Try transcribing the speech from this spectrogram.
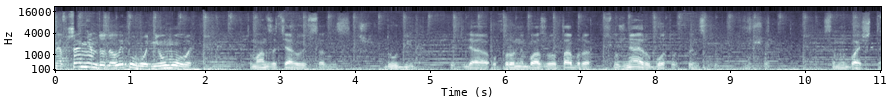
навчанням додали погодні умови. Туман затягується десь до обіду. Для охорони базового табору служняє робота, в принципі, тому що, як самі бачите,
